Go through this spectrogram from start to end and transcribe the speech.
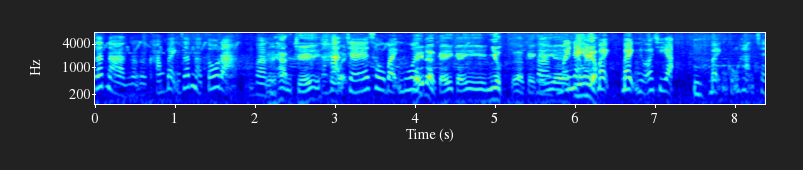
rất là kháng bệnh rất là tốt ạ. Vâng. Để hạn chế sâu hạn bệnh. chế sâu bệnh luôn. Đấy là cái cái nhược là cái vâng. cái này điểm. bệnh bệnh nữa chị ạ. Ừ. bệnh cũng hạn chế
